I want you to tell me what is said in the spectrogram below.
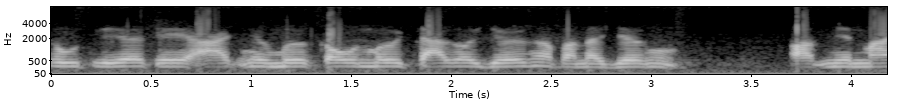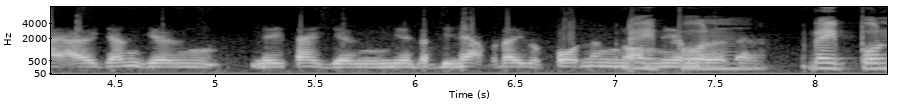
ធូធាគេអាចនៅមើលកូនមើលចៅឲ្យយើងហ៎ប៉ុន្តែយើងអត់មានម៉ែឪចឹងយើងនេះតែយើងមានតែពីអ្នកប្តីប្រពន្ធហ្នឹងនាំដៃគ្នាពុនមើលតែដៃពុន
